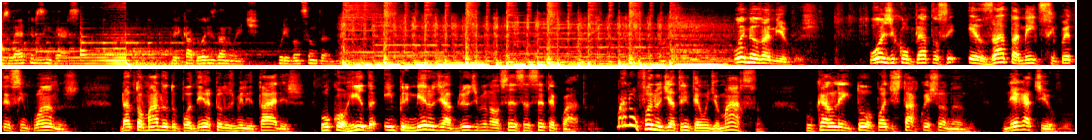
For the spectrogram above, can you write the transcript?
Newsletters Inversa. Mercadores da Noite, por Ivan Santana. Oi, meus amigos. Hoje completam-se exatamente 55 anos da tomada do poder pelos militares, ocorrida em 1 de abril de 1964. Mas não foi no dia 31 de março? O cara leitor pode estar questionando. Negativo.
